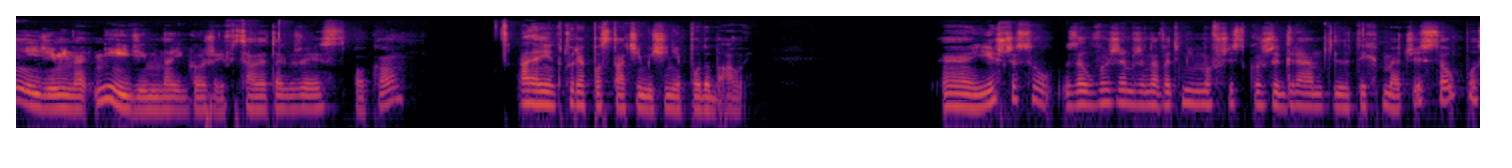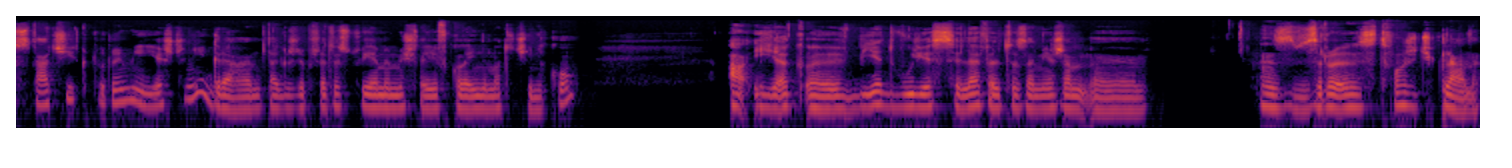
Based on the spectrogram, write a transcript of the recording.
nie idzie, mi na, nie idzie mi najgorzej wcale, także jest spoko. Ale niektóre postacie mi się nie podobały. Yy, Jeszcze są, zauważyłem, że nawet mimo wszystko, że grałem tyle tych meczy, są postaci, którymi jeszcze nie grałem, także przetestujemy myślę je w kolejnym odcinku. A i jak e, wbiję 20 level, to zamierzam e, stworzyć klan.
